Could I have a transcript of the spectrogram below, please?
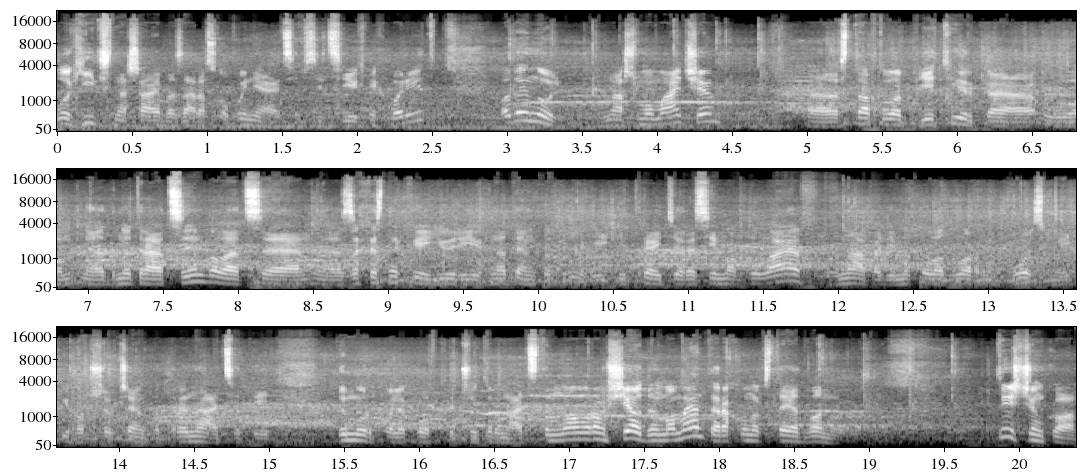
логічна шайба зараз опиняється всі ці їхніх воріт. 1-0 в нашому матчі. Е, Стартова п'ятірка у е, Дмитра Цимбала. Це захисники Юрій Ігнатенко, другий і третій Расім Абдулаєв. В нападі Микола Дворник, восьмий, Ігор Шевченко, тринадцятий, Тимур Поляков під 14 номером. Ще один момент, і рахунок стає 2-0. Тищенко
